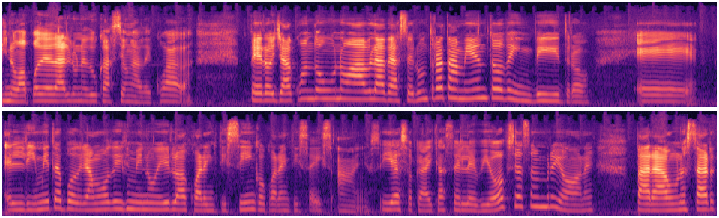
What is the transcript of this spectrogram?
y no va a poder darle una educación adecuada. Pero ya cuando uno habla de hacer un tratamiento de in vitro, eh, el límite podríamos disminuirlo a 45, 46 años. Y eso que hay que hacerle biopsias a embriones para uno estar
